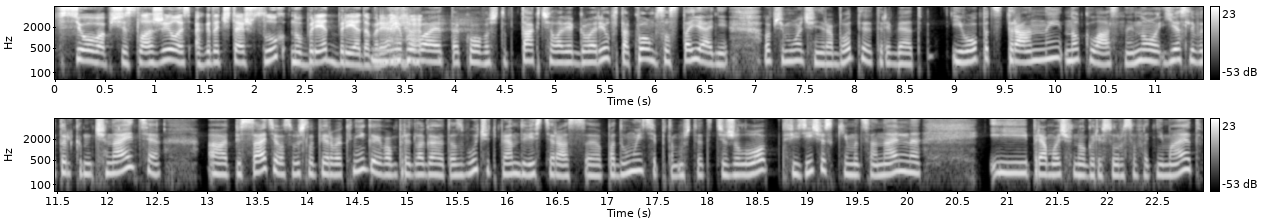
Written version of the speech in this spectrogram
все вообще сложилось. А когда читаешь вслух, ну бред бредом. Реально. Не бывает такого, чтобы так человек говорил в таком состоянии. В общем, очень работает, ребят. И опыт странный, но классный. Но если вы только начинаете а, писать, у вас вышла первая книга, и вам предлагают озвучить, прям 200 раз э, подумайте, потому что это тяжело физически, эмоционально, и прям очень много ресурсов отнимает.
